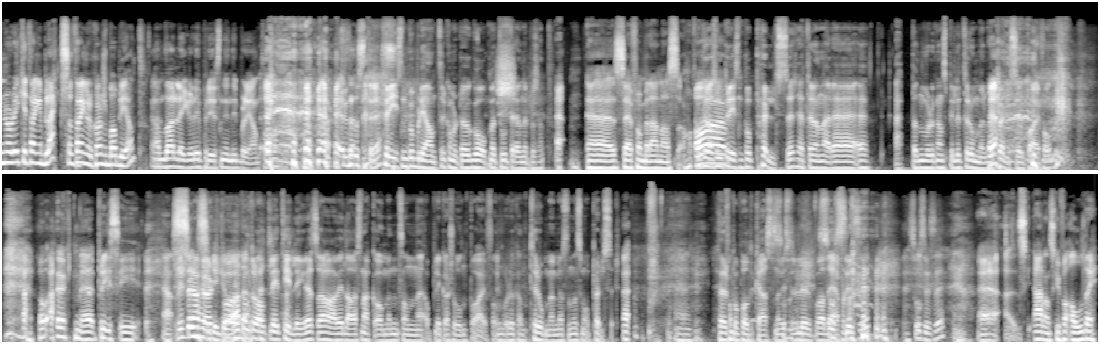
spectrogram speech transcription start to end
når du, ikke trenger blekk, så trenger du kanskje bare blyant. Ja, men Da legger de prisen inn i blyanten. da. Ikke noe stress. Prisen på blyanter kommer til å gå opp med 200-300 ja. Se for meg den, altså. Akkurat som prisen på pølser etter den der, eh, appen hvor du kan spille trommer med pølser på iPhone. og økt med pris i Ja, hvis dere har hørt på. Kontroll litt tidligere, så har vi da snakka om en sånn applikasjon på iPhone hvor du kan tromme med sånne små pølser. Eh, Hør på podkastene hvis dere lurer på hva det er for noe. Så sisser. Erland skuffer aldri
